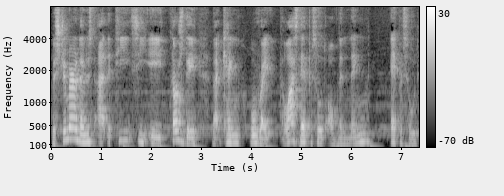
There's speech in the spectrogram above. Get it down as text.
The streamer announced at the TCA Thursday that King will write the last episode of the nine episode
